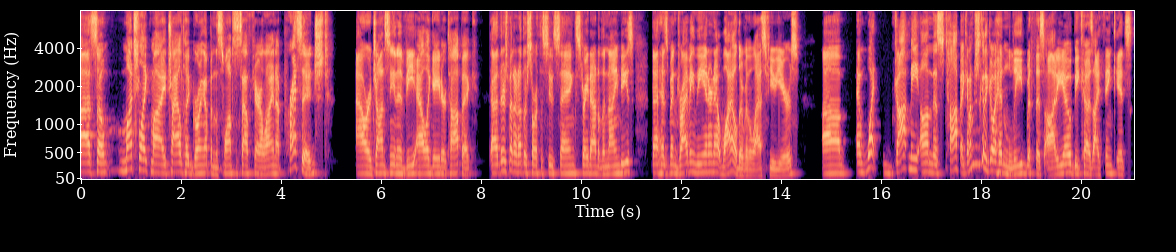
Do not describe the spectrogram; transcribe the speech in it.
Uh, so much like my childhood growing up in the swamps of South Carolina presaged our John Cena v alligator topic, uh, there's been another sort of soothsaying straight out of the 90s that has been driving the internet wild over the last few years. Um, and what got me on this topic, and I'm just going to go ahead and lead with this audio because I think it's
